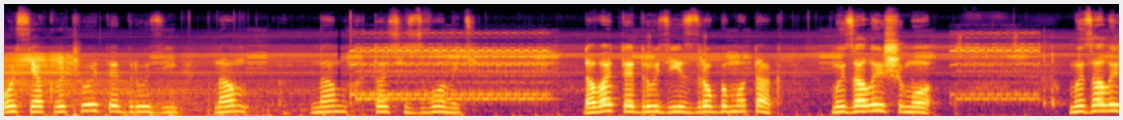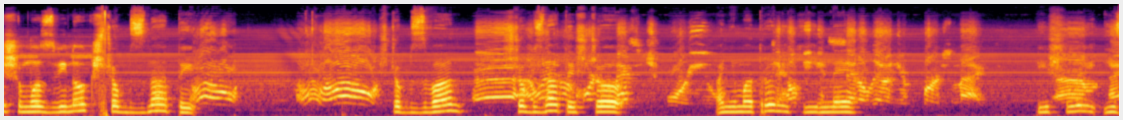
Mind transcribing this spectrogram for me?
Ось як ви чуєте, друзі, нам, нам хтось дзвонить. Давайте, друзі, зробимо так. Ми залишимо. Ми залишимо дзвінок, щоб знати, щоб зван, щоб знати, що аніматроніки не пішли із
